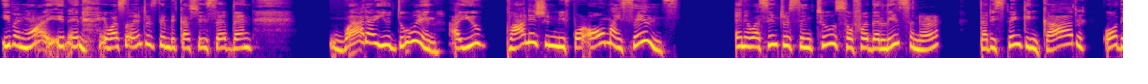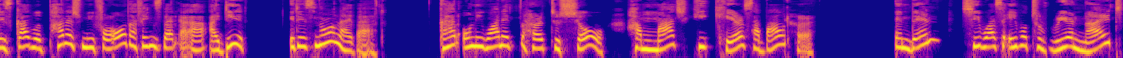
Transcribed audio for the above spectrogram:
even more, it, it, was so interesting because she said then, what are you doing? Are you punishing me for all my sins? And it was interesting too. So for the listener that is thinking God, oh, this God will punish me for all the things that uh, I did. It is not like that. God only wanted her to show how much he cares about her. And then she was able to reunite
